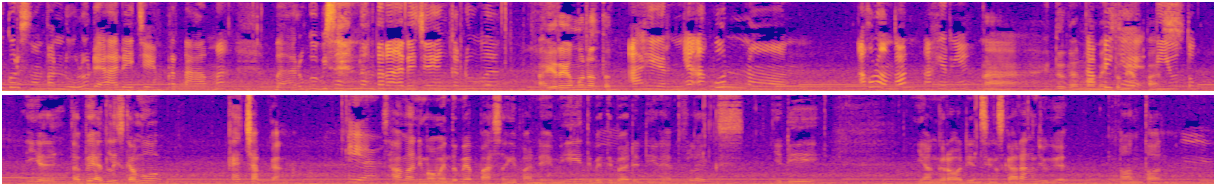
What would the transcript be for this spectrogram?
kayaknya gue harus nonton dulu deh ADC yang pertama baru gue bisa nonton ADC yang kedua Akhirnya kamu nonton. akhirnya aku non aku nonton akhirnya Nah, itu kan tapi momentumnya kayak pas. di YouTube Iya, tapi at least kamu catch up kan. iya Sama nih momentumnya pas lagi pandemi, tiba-tiba ada di Netflix. Jadi younger audience yang sekarang juga nonton. Hmm.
